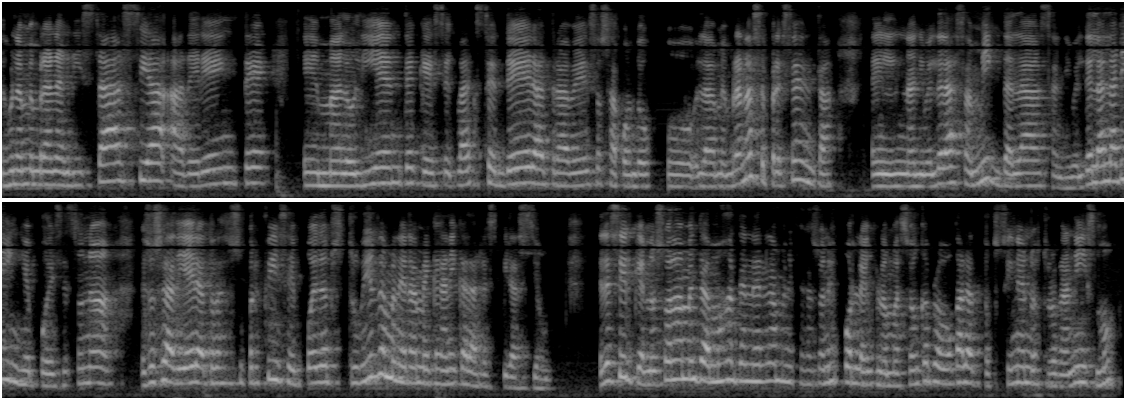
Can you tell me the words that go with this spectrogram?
es una membrana grisácea, adherente, eh, maloliente, que se va a extender a través, o sea, cuando la membrana se presenta en, a nivel de las amígdalas, a nivel de la laringe, pues es una, eso se adhiere a toda esa superficie y puede obstruir de manera mecánica la respiración. Es decir, que no solamente vamos a tener las manifestaciones por la inflamación que provoca la toxina en nuestro organismo,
